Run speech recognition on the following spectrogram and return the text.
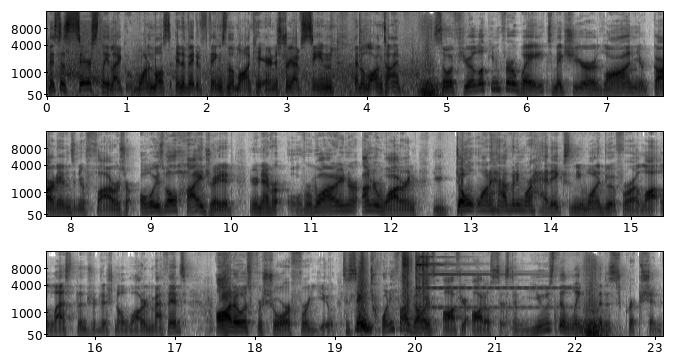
this is seriously like one of the most innovative things in the lawn care industry I've seen in a long time. So if you're looking for a way to make sure your lawn, your gardens, and your flowers are always well hydrated, you're never overwatering or underwatering, you don't want to have any more headaches and you want to do it for a lot less than traditional watering methods, OTO is for sure for you. To save $25 off your OTO system, use the link in the description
